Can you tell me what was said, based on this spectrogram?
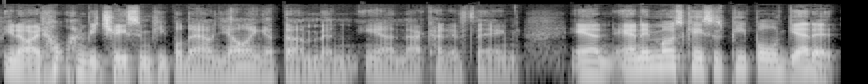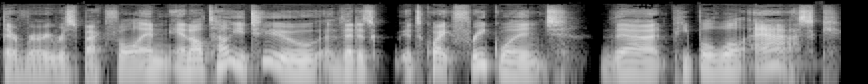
You know, I don't want to be chasing people down, yelling at them, and and that kind of thing. And and in most cases, people get it. They're very respectful. And and I'll tell you too that it's it's quite frequent that people will ask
